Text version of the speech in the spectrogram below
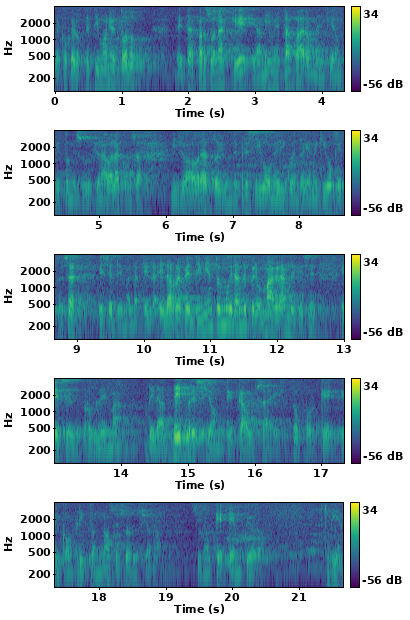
recoge los testimonios de todos estas personas que a mí me estafaron, me dijeron que esto me solucionaba la cosa y yo ahora estoy un depresivo, me di cuenta que me equivoqué, todo ese, ese tema. El, arrepentimiento es muy grande, pero más grande que ese es el problema de la depresión que causa esto, porque el conflicto no se solucionó, sino que empeoró. Bien.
